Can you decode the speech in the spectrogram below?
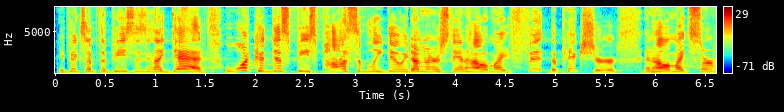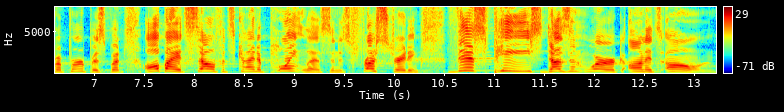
He picks up the pieces and he's like, Dad, what could this piece possibly do? He doesn't understand how it might fit the picture and how it might serve a purpose, but all by itself, it's kind of pointless and it's frustrating. This piece doesn't work on its own.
